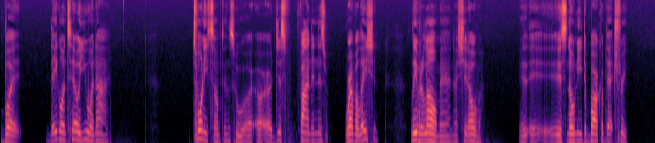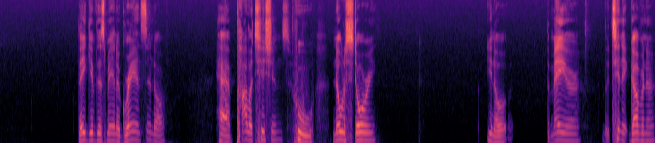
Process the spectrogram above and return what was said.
But they gonna tell you and I, twenty somethings who are, are, are just finding this revelation, leave it alone, man. That shit over. It, it, it's no need to bark up that tree. They give this man a grand send off. Have politicians who know the story. You know, the mayor, lieutenant governor,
